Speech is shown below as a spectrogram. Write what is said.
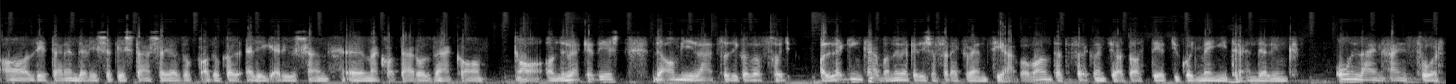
az ételrendelések és társai azok, azok elég erősen meghatározzák a, a, a növekedést, de ami látszik az az, hogy a leginkább a növekedés a frekvenciában van, tehát a frekvenciát azt értjük, hogy mennyit rendelünk online, hányszor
